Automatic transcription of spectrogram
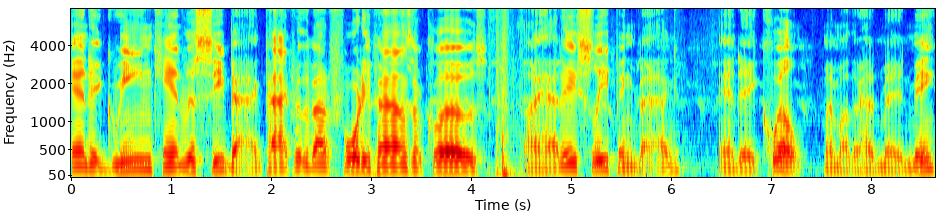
and a green canvas sea bag packed with about 40 pounds of clothes. I had a sleeping bag and a quilt my mother had made me,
